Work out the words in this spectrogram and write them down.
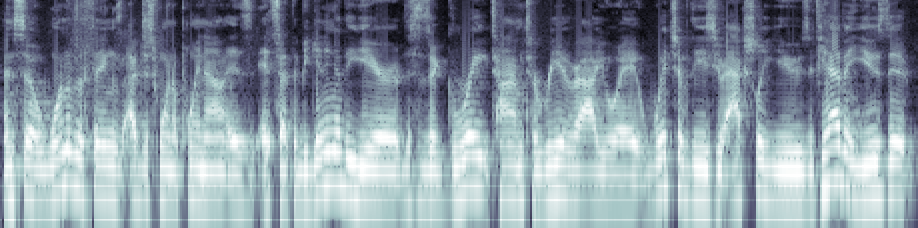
And so, one of the things I just want to point out is it's at the beginning of the year. This is a great time to reevaluate which of these you actually use. If you haven't used it,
